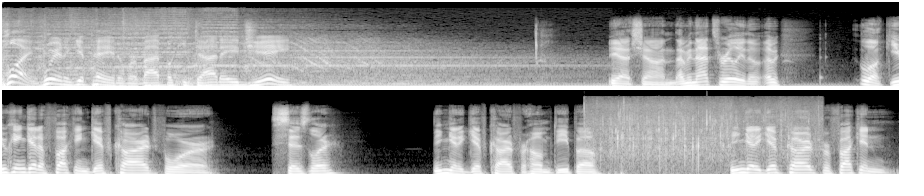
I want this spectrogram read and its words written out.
Play, win, and get paid over at mybookie.ag. yeah, Sean. I mean, that's really the. I mean, look, you can get a fucking gift card for Sizzler. You can get a gift card for Home Depot. You can get a gift card for fucking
